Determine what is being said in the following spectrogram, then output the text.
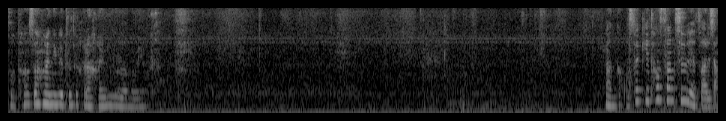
そう炭酸が苦手だからハイボールを飲みます。なんかお酒炭酸強いやつあるじゃん。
